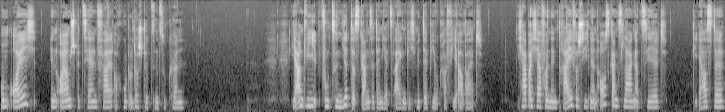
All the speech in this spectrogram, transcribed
um euch in eurem speziellen Fall auch gut unterstützen zu können. Ja, und wie funktioniert das Ganze denn jetzt eigentlich mit der Biografiearbeit? Ich habe euch ja von den drei verschiedenen Ausgangslagen erzählt. Die erste,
